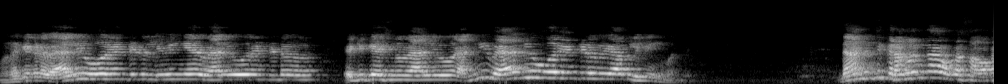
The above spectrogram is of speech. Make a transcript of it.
మనకి ఇక్కడ value oriented living value oriented education value అన్ని value oriented way of living మనది దాని నుంచి క్రమంగా ఒక ఒక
